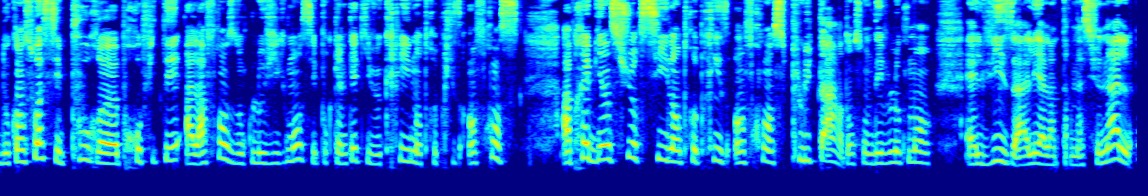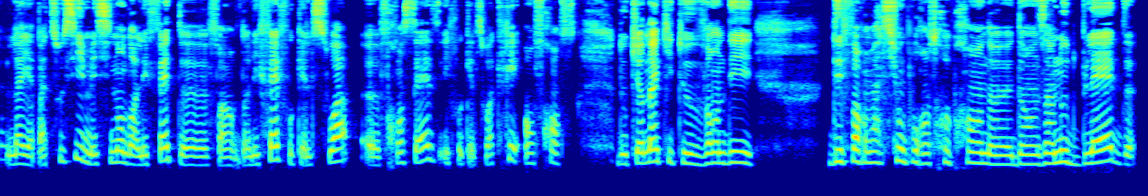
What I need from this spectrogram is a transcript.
Donc en soi, c'est pour euh, profiter à la France. Donc logiquement, c'est pour quelqu'un qui veut créer une entreprise en France. Après, bien sûr, si l'entreprise en France, plus tard dans son développement, elle vise à aller à l'international, là, il n'y a pas de souci. Mais sinon, dans les faits, euh, enfin, faits, il faut qu'elle soit euh, française, il faut qu'elle soit créée en France. Donc il y en a qui te vendaient des formations pour entreprendre dans un autre bled.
